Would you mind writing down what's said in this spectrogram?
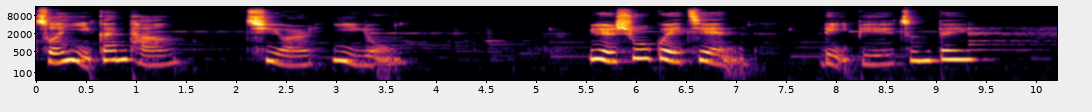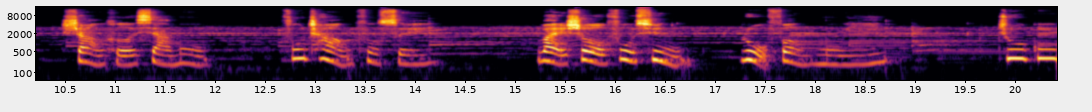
存以甘棠，去而益勇。月书贵贱，礼别尊卑。上和下睦，夫唱妇随。外受父训，入奉母仪。诸姑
